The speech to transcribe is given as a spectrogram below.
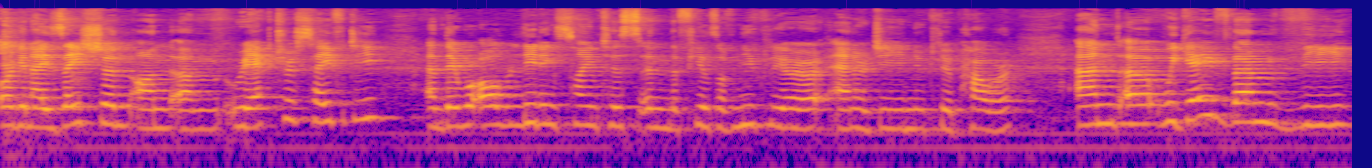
organization on um, reactor safety, and they were all leading scientists in the fields of nuclear energy, nuclear power. And uh, we gave them the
